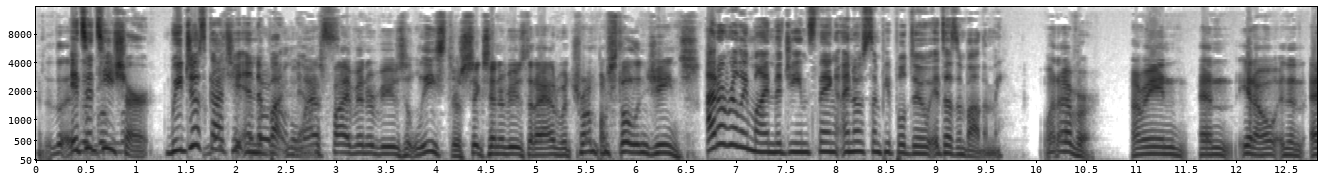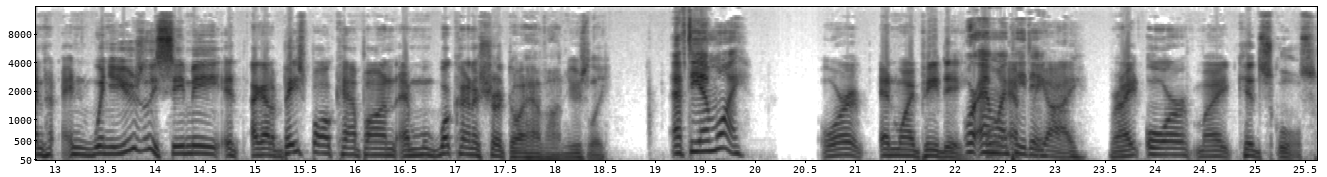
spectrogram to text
it's a t-shirt. We just got you into button The last five interviews, at least, or six interviews that I had with Trump, I'm still in jeans. I don't really mind the jeans thing. I know some people do. It doesn't bother me. Whatever. I mean, and you know, and and and when you usually see me, it, I got a baseball cap on, and what kind of shirt do I have on usually? FDNY or NYPD or NYPD, or FBI, right? Or my kids' schools.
